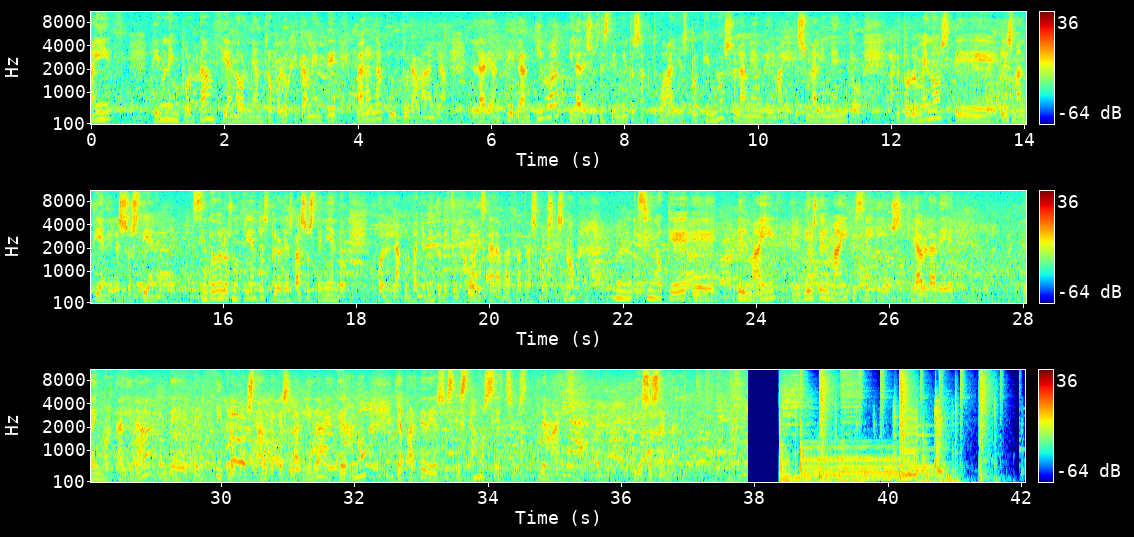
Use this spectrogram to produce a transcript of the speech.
maíz tiene una importancia enorme antropológicamente para la cultura maya, la, de la antigua y la de sus descendientes actuales, porque no solamente el maíz es un alimento que por lo menos eh, les mantiene, les sostiene, sin todos los nutrientes, pero les va sosteniendo con el acompañamiento de frijoles, calabaza, otras cosas, ¿no? Mm, sino que eh, el maíz, el dios del maíz es el dios que habla de la inmortalidad, del ciclo constante que es la vida, eterno, y aparte de eso es que estamos hechos de maíz. Y eso es sagrado.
